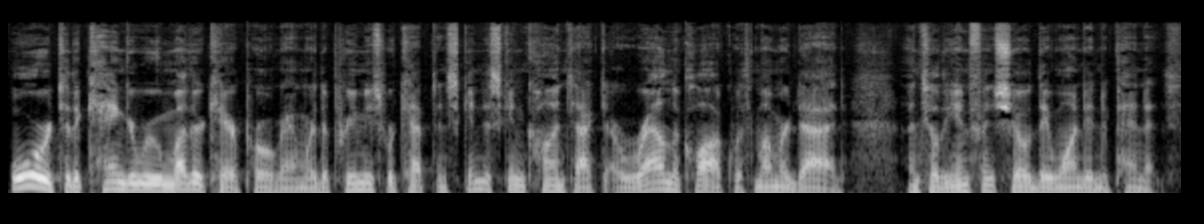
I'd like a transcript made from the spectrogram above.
or to the kangaroo mother care program where the preemies were kept in skin to skin contact around the clock with mom or dad until the infant showed they wanted independence.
